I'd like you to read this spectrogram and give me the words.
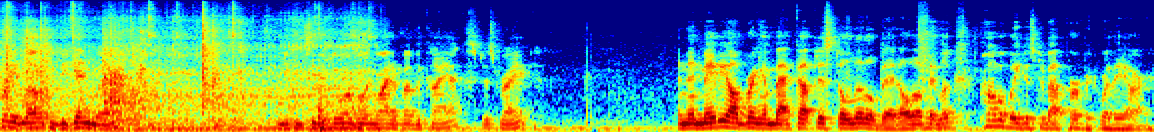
pretty low to begin with. And you can see the door going right above the kayaks, just right. And then maybe I'll bring them back up just a little bit, although they look probably just about perfect where they are.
